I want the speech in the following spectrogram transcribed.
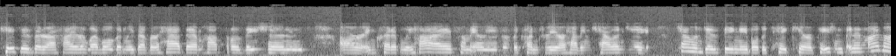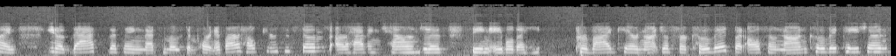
cases that are a higher level than we've ever had them, hospitalizations are incredibly high. Some areas of the country are having challenging challenges being able to take care of patients. And in my mind, you know, that's the thing that's most important. If our healthcare systems are having challenges being able to provide care not just for COVID, but also non COVID patients.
